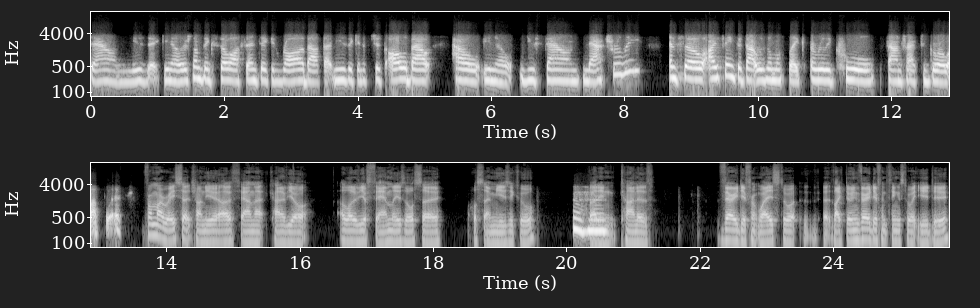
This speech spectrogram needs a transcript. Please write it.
down music. You know, there's something so authentic and raw about that music and it's just all about how, you know, you sound naturally. And so I think that that was almost like a really cool soundtrack to grow up with. From my research on you, I've found that kind of your a lot of your family is also also musical, Mhm. but in kind of very different ways to what, uh, like doing very different things to what you do.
